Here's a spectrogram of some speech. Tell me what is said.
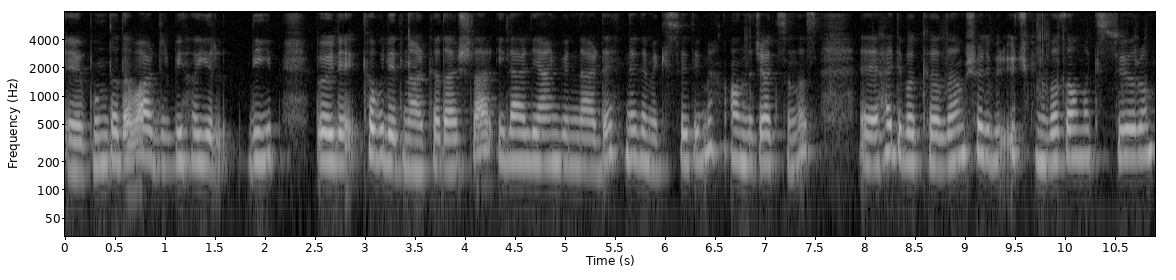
E, bunda da vardır bir hayır deyip böyle kabul edin arkadaşlar. İlerleyen günlerde ne demek istediğimi anlayacaksınız. E, hadi bakalım şöyle bir üç günü baz almak istiyorum.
